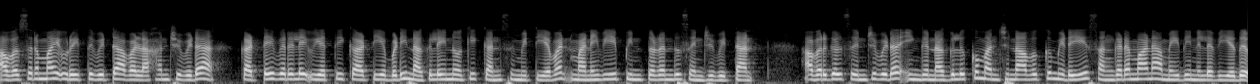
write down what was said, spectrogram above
அவசரமாய் உரைத்துவிட்டு அவள் அகன்றுவிட கட்டை விரலை உயர்த்தி காட்டியபடி நகுலை நோக்கி கண் சுமிட்டியவன் மனைவியை பின்தொடர்ந்து சென்று விட்டான். அவர்கள் சென்றுவிட இங்கு நகுலுக்கும் அஞ்சனாவுக்கும் இடையே சங்கடமான அமைதி நிலவியது.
